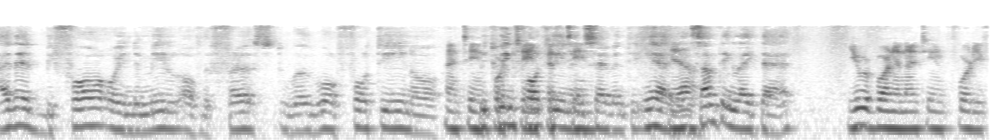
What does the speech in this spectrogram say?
either before or in the middle of the First World War, 14 or Nineteen between fourteen 14 fifteen. and 17, yeah, Yeah. something like that. You were born in 1940.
